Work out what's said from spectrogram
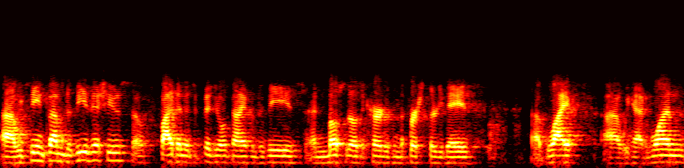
Uh, we've seen some disease issues, so five individuals dying from disease, and most of those occurred within the first 30 days of life. We had one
